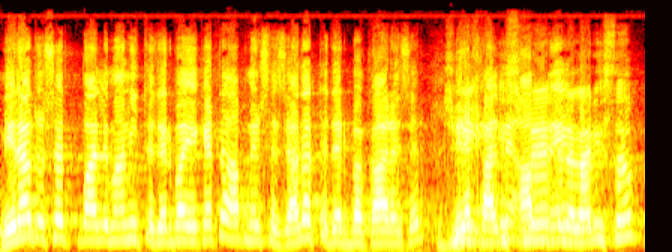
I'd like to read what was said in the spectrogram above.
मेरा तो सर पार्लिमानी तजर्बा ये कहता है आप मेरे से ज़्यादा तजर्बाकार हैं सर। मेरे ख्याल में आपने लगारी साहब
